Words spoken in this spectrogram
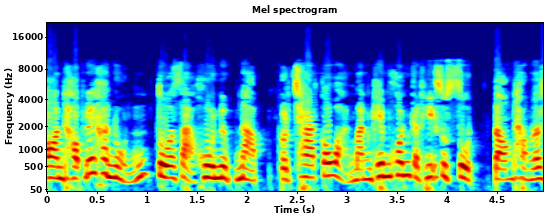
ออนท็อปด้วยขนุน ตัวสาคูหนึบหนับ รสชาติก็หวานมันเข้มข้นกะทิสุดๆ ต้องทำแล้ว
